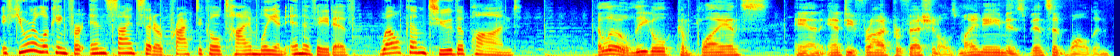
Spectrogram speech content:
If you're looking for insights that are practical, timely, and innovative, welcome to the pond. Hello, legal, compliance, and anti fraud professionals. My name is Vincent Walden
